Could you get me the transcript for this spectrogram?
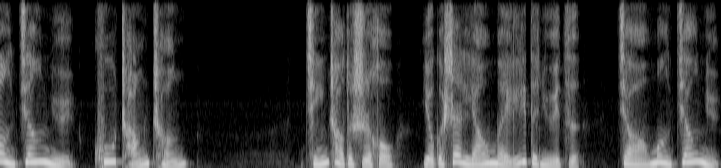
孟姜女哭长城。秦朝的时候，有个善良美丽的女子，叫孟姜女。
